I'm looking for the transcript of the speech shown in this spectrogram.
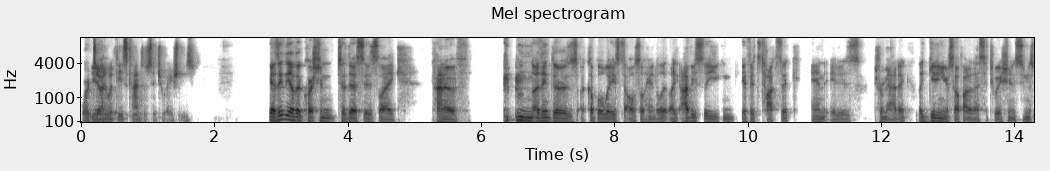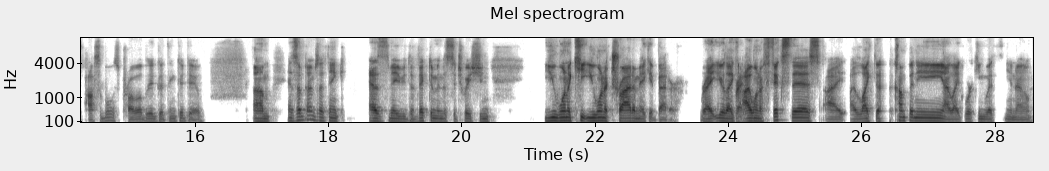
or dealing with these kinds of situations. Yeah, I think the other question to this is like kind of I think there's a couple of ways to also handle it. Like obviously you can if it's toxic and it is traumatic, like getting yourself out of that situation as soon as possible is probably a good thing to do. Um, and sometimes I think as maybe the victim in the situation, you want to keep you want to try to make it better, right? You're like, right. I want to fix this. I I like the company. I like working with, you know,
